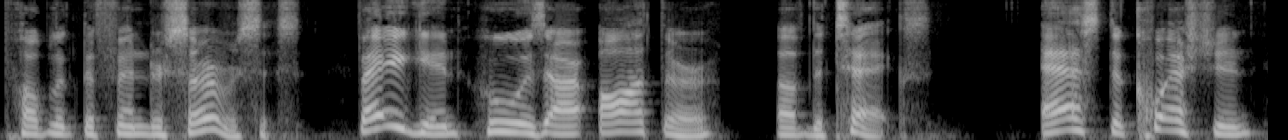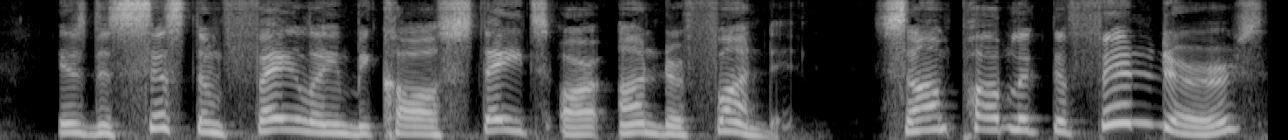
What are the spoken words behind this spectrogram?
public defender services. Fagin, who is our author of the text, asked the question Is the system failing because states are underfunded? Some public defenders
